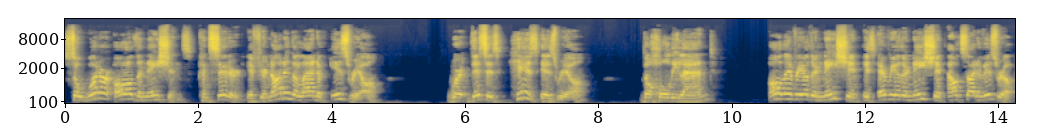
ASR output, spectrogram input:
So, what are all the nations considered? If you're not in the land of Israel, where this is his Israel, the Holy Land. All every other nation is every other nation outside of Israel,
